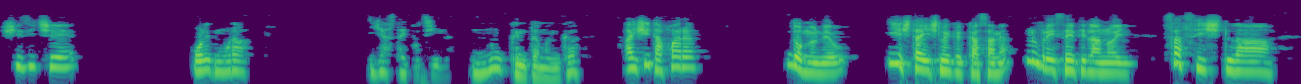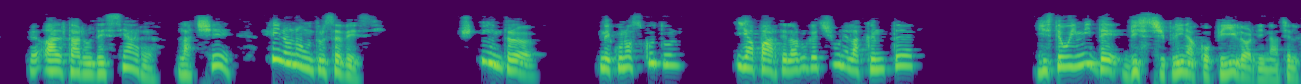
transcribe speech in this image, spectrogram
Și zice, Oled Mura, ia stai puțin, nu cântăm încă, ai ieșit afară? Domnul meu, ești aici lângă casa mea, nu vrei să intri la noi, să asiști la altarul de seară? La ce? Vino înăuntru să vezi. Și intră necunoscutul, ia parte la rugăciune, la cântări, este uimit de disciplina copiilor din acel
